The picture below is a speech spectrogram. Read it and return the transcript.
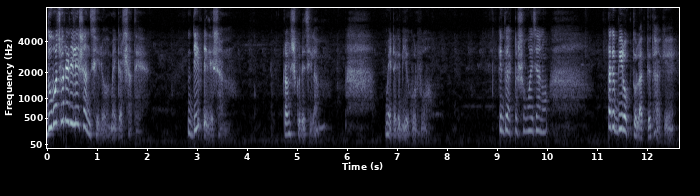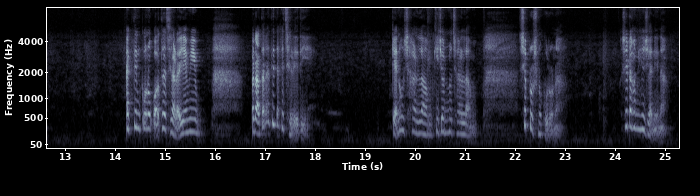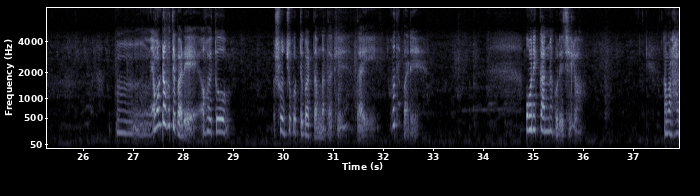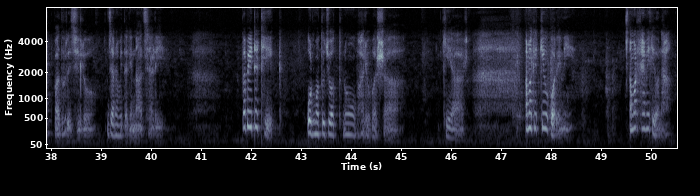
দু বছরের রিলেশান ছিল মেয়েটার সাথে। ডিপ রিলেশান প্রমিস করেছিলাম মেয়েটাকে বিয়ে করব। কিন্তু একটা সময় যেন তাকে বিরক্ত লাগতে থাকে। একদিন কোনো কথা ছাড়াই আমি রাতারাতি তাকে ছেড়ে দিই। কেন ছাড়লাম? কী জন্য ছাড়লাম? সে প্রশ্ন করো না। সেটা আমিও জানি না। এমনটা হতে পারে, হয়তো সহ্য করতে পারতাম না তাকে, তাই হতে পারে। ও অনেক কান্না করেছিল। আমার হাত পা ধরেছিল যেন আমি তাকে না ছাড়ি। তবে এটা ঠিক, ওর মতো যত্ন, ভালোবাসা, কেয়ার আমাকে কেউ করেনি। আমার ফ্যামিলিও না।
